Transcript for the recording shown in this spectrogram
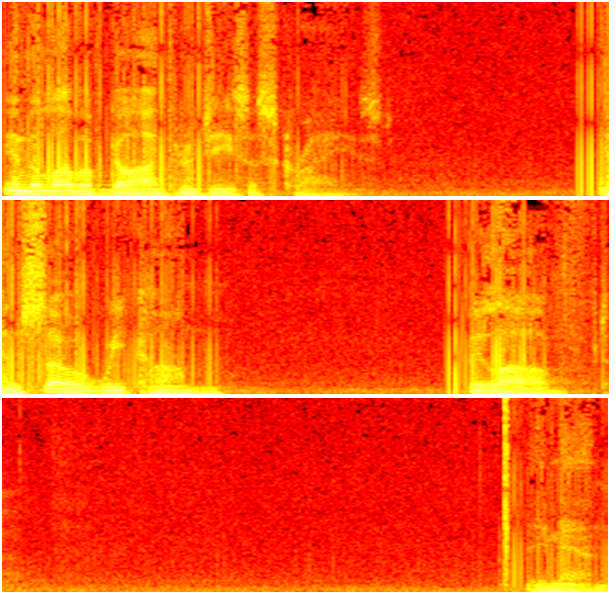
in the love of God through Jesus Christ. And so we come, beloved. Amen.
